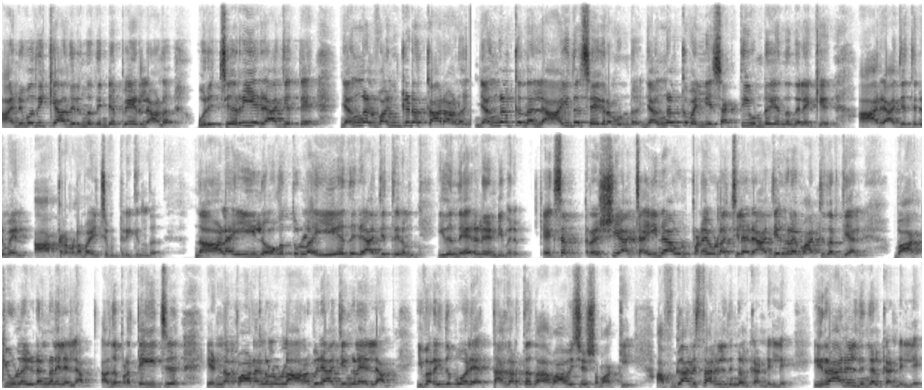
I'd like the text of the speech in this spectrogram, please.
അനുവദിക്കാതിരുന്നതിന്റെ പേരിലാണ് ഒരു ചെറിയ രാജ്യത്തെ ഞങ്ങൾ വൻകിടക്കാരാണ് ഞങ്ങൾക്ക് നല്ല ആയുധ ശേഖരമുണ്ട് ഞങ്ങൾക്ക് വലിയ ശക്തിയുണ്ട് എന്ന നിലയ്ക്ക് ആ രാജ്യത്തിന് മേൽ ആക്രമണം അയച്ചു വിട്ടിരിക്കുന്നത് നാളെ ഈ ലോകത്തുള്ള ഏത് രാജ്യത്തിനും ഇത് നേരിടേണ്ടി വരും. എക്സെപ്റ്റ് റഷ്യ ചൈന ഉൾപ്പെടെയുള്ള ചില രാജ്യങ്ങളെ മാറ്റി നിർത്തിയാൽ ബാക്കിയുള്ള ഇടങ്ങളിലെല്ലാം അത് പ്രത്യേകിച്ച് എണ്ണപ്പാടങ്ങളുള്ള അറബ് രാജ്യങ്ങളെല്ലാം ഇവർ ഇതുപോലെ തകർത്ത് നാമാവിശേഷമാക്കി. അഫ്ഗാനിസ്ഥാനിൽ നിങ്ങൾ കണ്ടില്ലേ ഇറാനിൽ നിങ്ങൾ കണ്ടില്ലേ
